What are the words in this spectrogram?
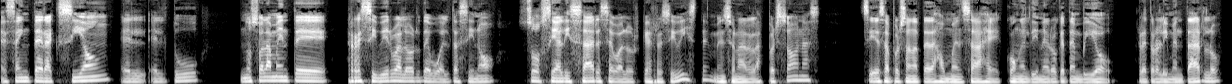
esa interacción, el, el tú no solamente recibir valor de vuelta, sino socializar ese valor que recibiste, mencionar a las personas. Si esa persona te deja un mensaje con el dinero que te envió, retroalimentarlo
